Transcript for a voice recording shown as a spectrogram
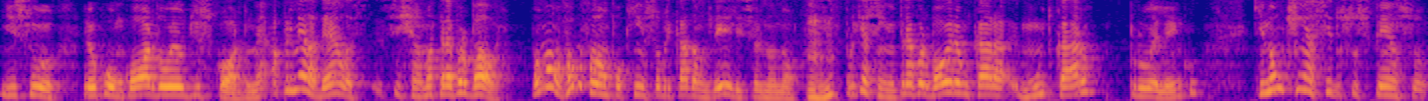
Isso eu concordo ou eu discordo, né? A primeira delas se chama Trevor Bauer. Vamos, vamos falar um pouquinho sobre cada um deles, Fernandão? Uhum. Porque assim, o Trevor Bauer é um cara muito caro para o elenco, que não tinha sido suspenso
